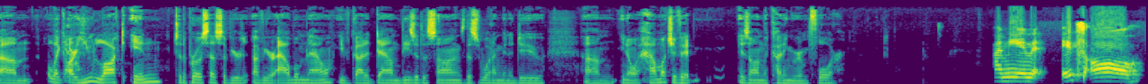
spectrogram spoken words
Um, like, are you locked in to the process of your of your album now? You've got it down. These are the songs. This is what I'm going to do. Um, you know, how much of it is on the cutting room floor? I mean, it's all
